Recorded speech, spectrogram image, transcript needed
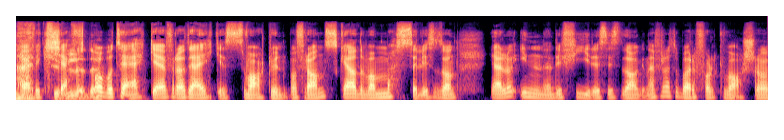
Nei, jeg fikk kjeft på apoteket for at jeg ikke svarte hun på fransk. Ja, det var masse liksom sånn Jeg lå inne de fire siste dagene for at det bare folk var så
